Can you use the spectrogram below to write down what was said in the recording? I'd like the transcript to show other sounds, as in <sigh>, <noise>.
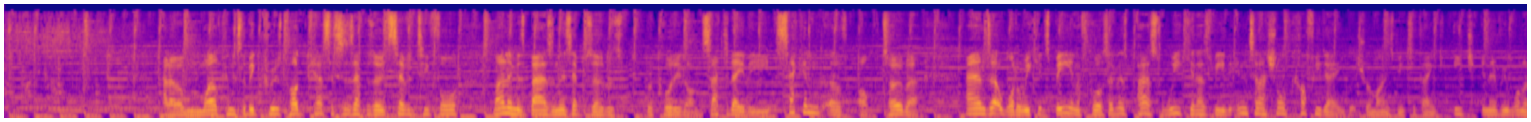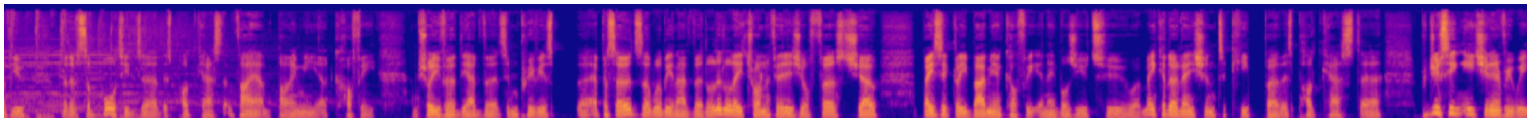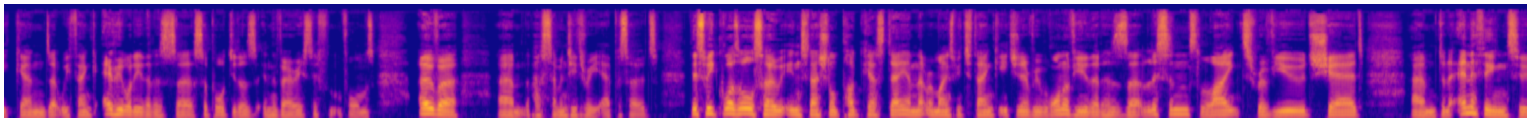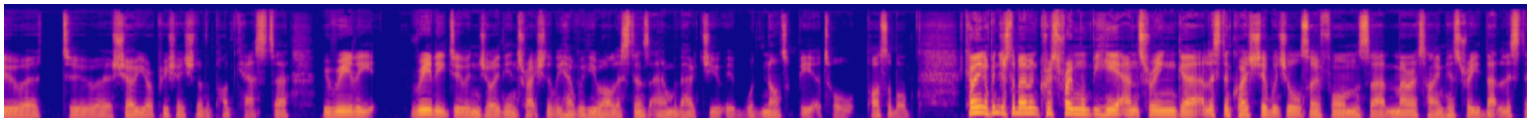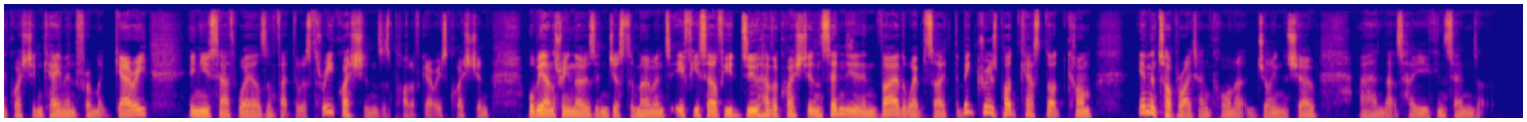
Hello and welcome to the Big Cruise Podcast. This is episode 74. My name is Baz, and this episode was recorded on Saturday, the 2nd of October. And uh, what a week it's been, of course. In this past week, it has been International Coffee Day, which reminds me to thank each and every one of you that have supported uh, this podcast via Buy Me a Coffee. I'm sure you've heard the adverts in previous uh, episodes. There will be an advert a little later on if it is your first show. Basically, Buy Me a Coffee enables you to uh, make a donation to keep uh, this podcast uh, producing each and every week. And we thank everybody that has supported us in the various different forms over um, the past 73 episodes. This week was also International Podcast Day, and that reminds me to thank each and every one of you that has uh, listened, liked, reviewed, shared, um, done anything to uh, to uh, show your appreciation of the podcast. Uh, we really really do enjoy the interaction that we have with you, our listeners, and without you, it would not be at all possible. Coming up in just a moment, Chris Frame will be here answering uh, a listener question, which also forms uh, maritime history. That listener question came in from Gary in New South Wales. In fact, there was three questions as part of Gary's question. We'll be answering those in just a moment. If yourself you do have a question, send it in via the website, thebigcruisepodcast.com. In the top right hand corner, join the show, and that's how you can send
